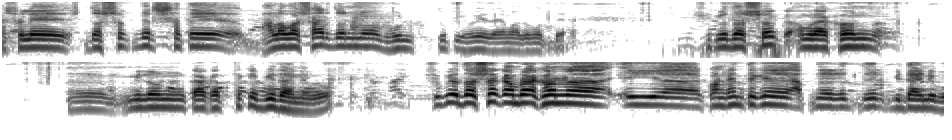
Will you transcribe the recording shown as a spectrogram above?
আসলে দর্শকদের সাথে ভালোবাসার জন্য ভুল ত্রুটি হয়ে যায় মাঝে মধ্যে। সুপ্রিয় দর্শক আমরা এখন মিলন কাকার থেকে বিদায় নেব। সুপ্রিয় দর্শক আমরা এখন এই কন্টেন্ট থেকে আপনাদের বিদায় নেব।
